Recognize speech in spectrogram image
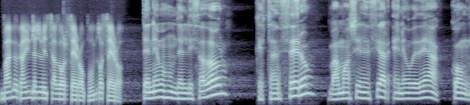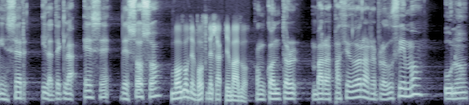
Band gain deslizador 0.0. Tenemos un deslizador que está en cero. Vamos a silenciar NVDA con Insert y la tecla S de soso. Modo de voz desactivado. Con control barra espaciadora reproducimos. 1,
